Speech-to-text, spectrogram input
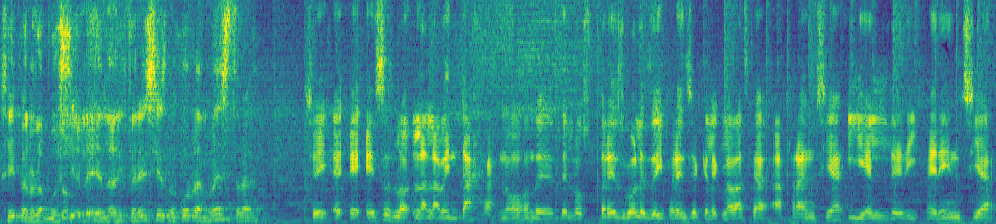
Sí, pero la, la diferencia es mejor la nuestra. Sí, e, e, esa es la, ventaja, ¿no? De, los tres goles de diferencia que le clavaste a, Francia y el de diferencia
